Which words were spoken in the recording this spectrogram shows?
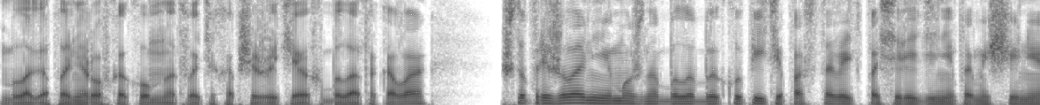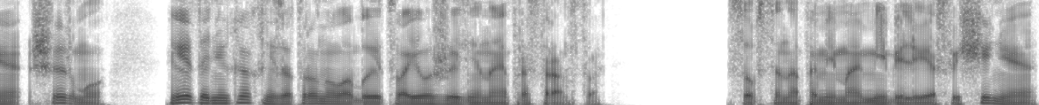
Благо, планировка комнат в этих общежитиях была такова, что при желании можно было бы купить и поставить посередине помещения ширму, и это никак не затронуло бы твое жизненное пространство. Собственно, помимо мебели и освещения,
